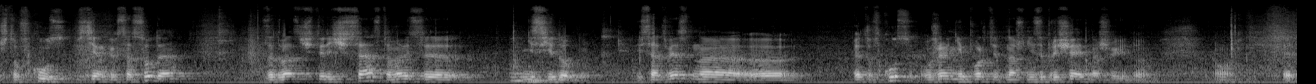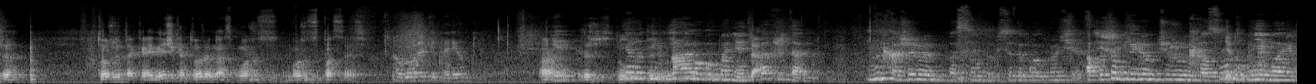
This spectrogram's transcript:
что вкус в стенках сосуда за 24 часа становится несъедобным. И, соответственно, э, этот вкус уже не портит наш, не запрещает нашу еду. Вот. Это тоже такая вещь, которая нас может, может спасать. А ложки, тарелки. А? Нет. Подождите, ну, Я вот не, я не А, могу понять, да. как же так? Мы кашируем посуду, все такое прочее. А потом берем чужую посуду, Нет. в ней варим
